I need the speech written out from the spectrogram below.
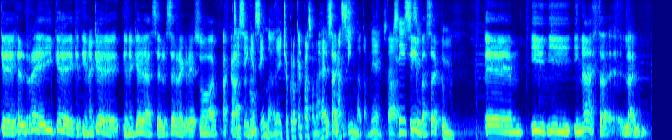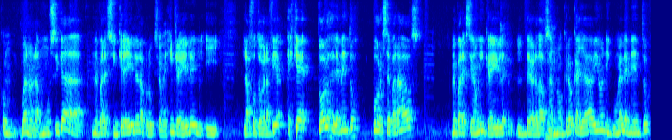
que es el rey, que, que, tiene que tiene que hacer ese regreso a, a casa. Sí, sí, que es Simba. De hecho, creo que el personaje se llama Simba también. Sí, sí, Simba, exacto. Mm. Eh, y, y, y, nada, la, bueno, la música me pareció increíble, la producción es increíble y, y la fotografía. Es que todos los elementos por separados me parecieron increíbles, de verdad. O sea, mm. no creo que haya habido ningún elemento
